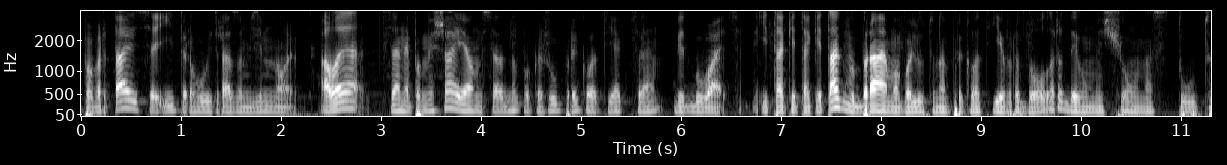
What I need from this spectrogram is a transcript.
повертаються і торгують разом зі мною. Але це не помішає, я вам все одно покажу приклад, як це відбувається. І так, і так, і так. Вибираємо валюту, наприклад, євро-долар, дивимося, що у нас тут.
